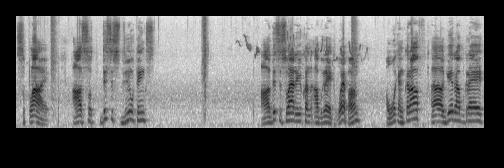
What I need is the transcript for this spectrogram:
Supply. Uh, so this is new things. Uh, this is where you can upgrade weapon. Uh, we can craft uh, gear upgrade.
